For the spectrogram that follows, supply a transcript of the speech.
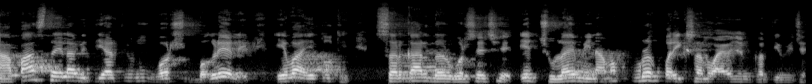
નાપાસ થયેલા વિદ્યાર્થીઓનું વર્ષ બગડે નહીં એવા હેતુથી સરકાર દર વર્ષે છે, એ જુલાઈ મહિનામાં પૂરક પરીક્ષાનું આયોજન કરતી હોય છે.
